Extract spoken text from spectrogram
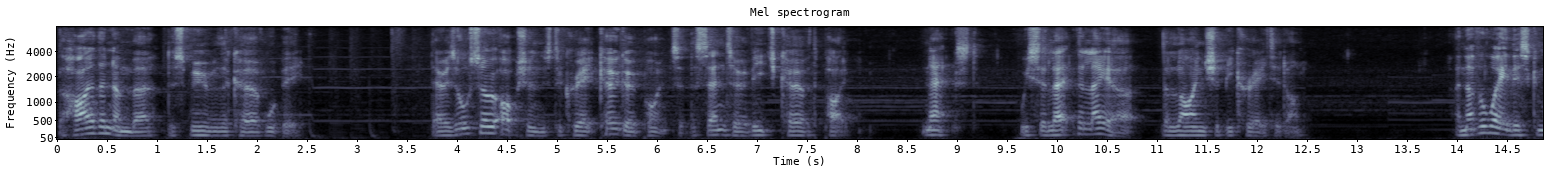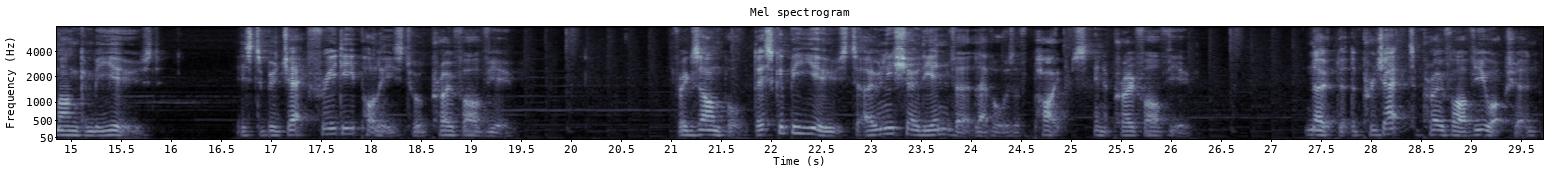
The higher the number, the smoother the curve will be. There is also options to create Cogo points at the centre of each curved pipe. Next, we select the layer the line should be created on. Another way this command can be used is to project 3D polys to a profile view. For example, this could be used to only show the invert levels of pipes in a profile view. Note that the project to profile view option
